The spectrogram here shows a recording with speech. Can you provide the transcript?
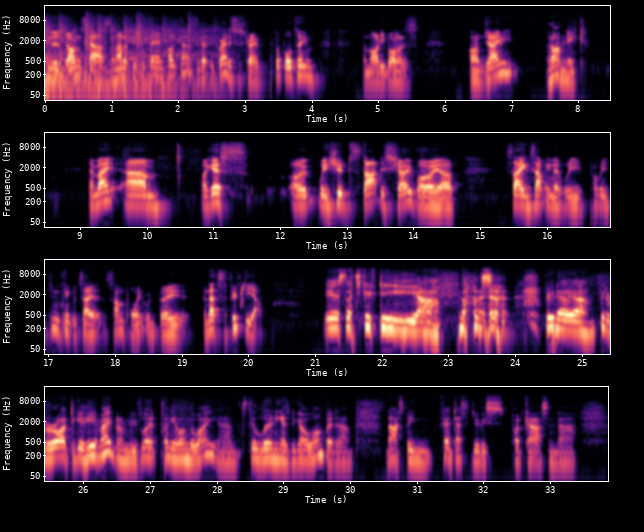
Listening to the Dons Cast, an unofficial fan podcast about the greatest Australian football team, the Mighty Bombers. I'm Jamie. And I'm Nick. And, mate, um, I guess I, we should start this show by uh, saying something that we probably didn't think we'd say at some point would be, and that's the 50 up. Yes, that's 50. Uh, that's uh, been a uh, bit of a ride to get here, mate, and we've learnt plenty along the way. Um, still learning as we go along, but um, no, it's been fantastic to do this podcast, and uh,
